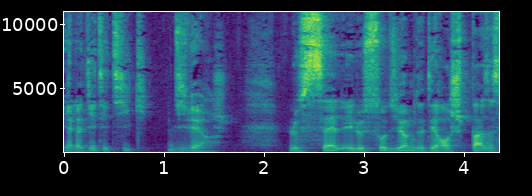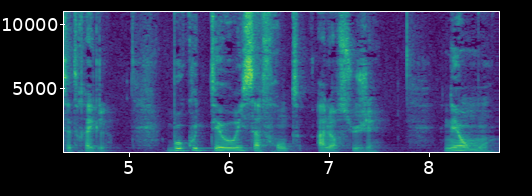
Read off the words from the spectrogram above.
et à la diététique divergent. Le sel et le sodium ne dérogent pas à cette règle. Beaucoup de théories s'affrontent à leur sujet. Néanmoins,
